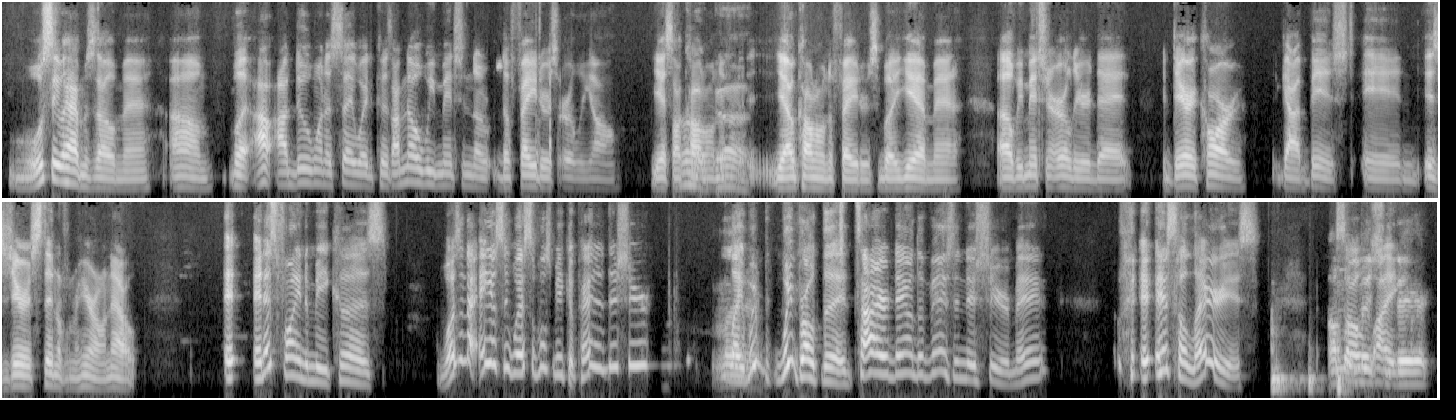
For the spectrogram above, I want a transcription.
We'll see what happens though, man. Um, but I, I do want to say wait because I know we mentioned the the faders early on. Yes, I'll call Oh, on God. the yeah, I'll call on the faders. But yeah, man. Uh, we mentioned earlier that Derek Carr got benched and it's Jarrett Stidham from here on out. It, and it's funny to me because wasn't the AFC West supposed to be competitive this year? Like we we broke the entire damn division this year, man. It- it's hilarious. I'm So, gonna miss like- you, Derek.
